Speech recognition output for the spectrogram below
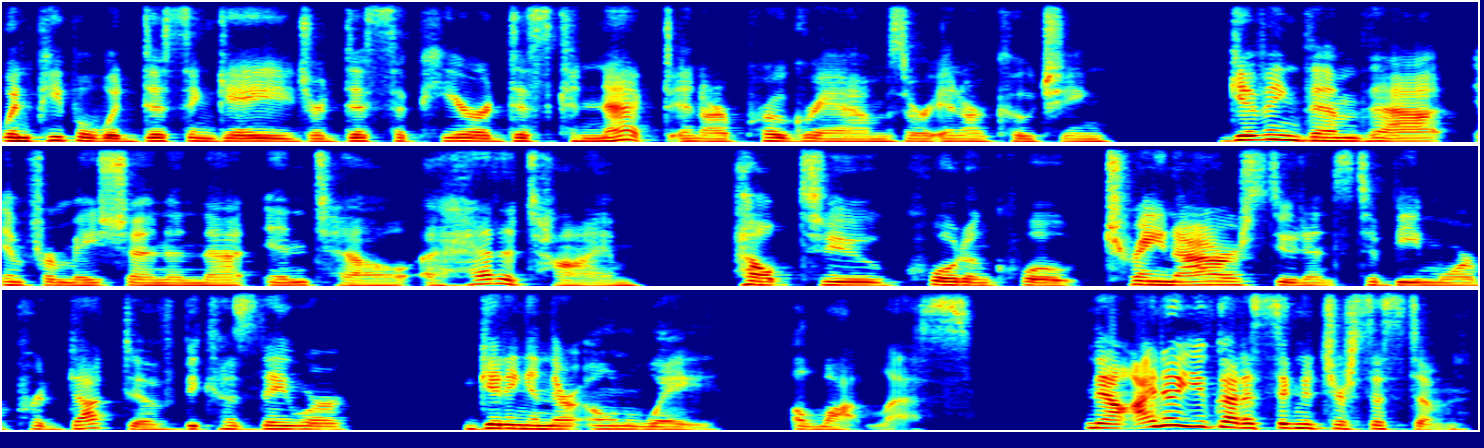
when people would disengage or disappear or disconnect in our programs or in our coaching, giving them that information and that intel ahead of time helped to quote unquote train our students to be more productive because they were getting in their own way a lot less. Now, I know you've got a signature system,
